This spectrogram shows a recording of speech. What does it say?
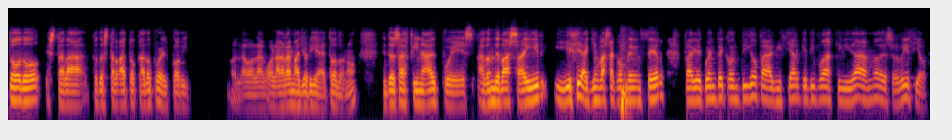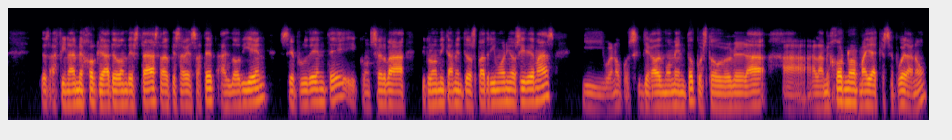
todo estaba, todo estaba tocado por el COVID. O la, o la, gran mayoría de todo, ¿no? Entonces, al final, pues, ¿a dónde vas a ir y a quién vas a convencer para que cuente contigo para iniciar qué tipo de actividad, ¿no? De servicio. Entonces, al final, mejor quédate donde estás, haz lo que sabes hacer, hazlo bien, sé prudente y conserva económicamente los patrimonios y demás. Y bueno, pues llegado el momento, pues todo volverá a, la mejor normalidad que se pueda, ¿no?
